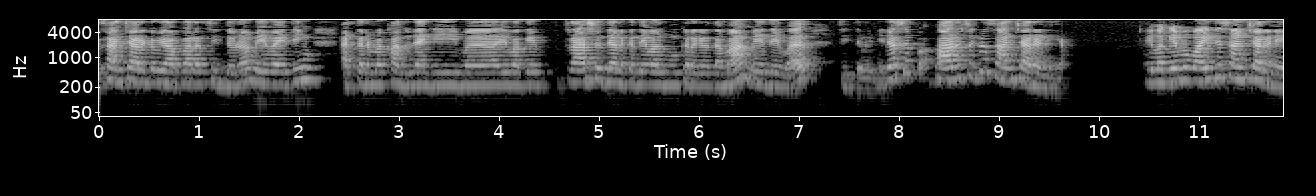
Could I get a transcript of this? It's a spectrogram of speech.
සංචාරක ව්‍යාපාරත් සිද්ධ වෙනවා. මේවා ඉතින් ඇත්තටම කඳු නැගීම, ඒ වගේ ත්‍රාසජනක දේවල් මුල් කරගෙන තමයි මේ දේවල් සිද්ධ වෙන්නේ. ඊට පස්සේ පාරිසරික සංචාරණය. ඒ වගේම වෛද්‍ය සංචාරණය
